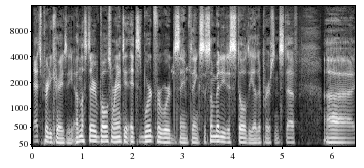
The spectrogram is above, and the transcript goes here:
That's pretty crazy. Unless they're both ranting, it's word for word the same thing. So somebody just stole the other person's stuff. Uh,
